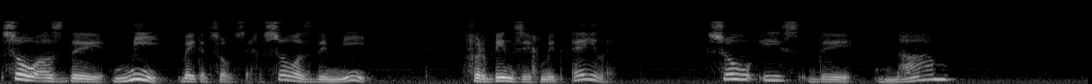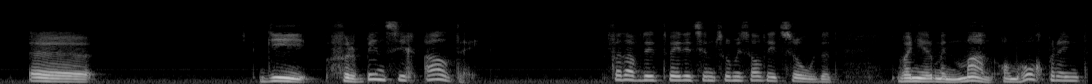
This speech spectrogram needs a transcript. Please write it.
zoals de mi, beter het zo te zeggen, zoals de mi verbindt zich met eile, zo is de naam, uh, die verbindt zich altijd. Vanaf de tweede symptoom is altijd zo, dat wanneer men man omhoog brengt,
